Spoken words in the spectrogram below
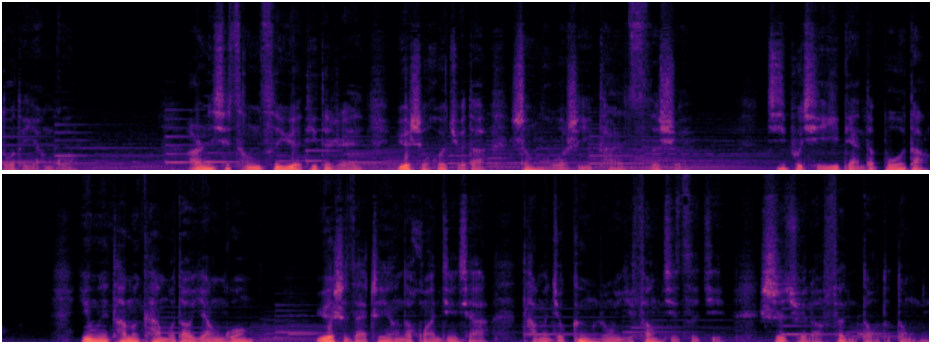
多的阳光。而那些层次越低的人，越是会觉得生活是一潭死水，激不起一点的波荡，因为他们看不到阳光。越是在这样的环境下，他们就更容易放弃自己，失去了奋斗的动力。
